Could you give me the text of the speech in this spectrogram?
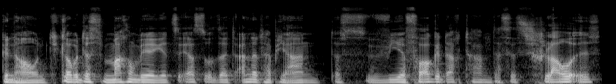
Genau, und ich glaube, das machen wir jetzt erst so seit anderthalb Jahren, dass wir vorgedacht haben, dass es schlau ist,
